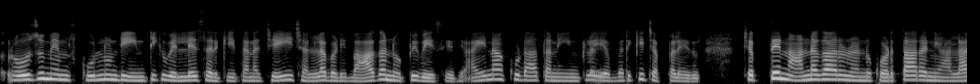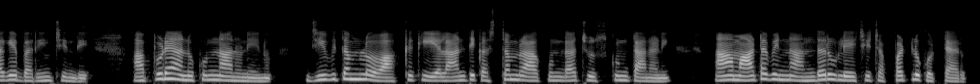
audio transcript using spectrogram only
రోజు మేము స్కూల్ నుండి ఇంటికి వెళ్ళేసరికి తన చేయి చల్లబడి బాగా నొప్పి వేసేది. అయినా కూడా తన ఇంట్లో ఎవ్వరికీ చెప్పలేదు. చెప్తే నాన్నగారు నన్ను కొడతారని అలాగే భరించింది. అప్పుడే అనుకున్నాను నేను, జీవితంలో అక్కకి ఎలాంటి కష్టం రాకుండా చూసుకుంటానని. ఆ మాట విన్న అందరూ లేచి చప్పట్లు కొట్టారు.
